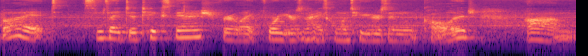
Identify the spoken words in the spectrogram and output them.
but since I did take Spanish for like four years in high school and two years in college, um,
